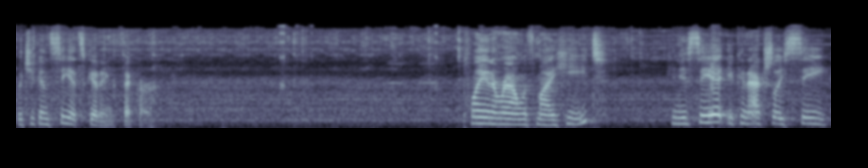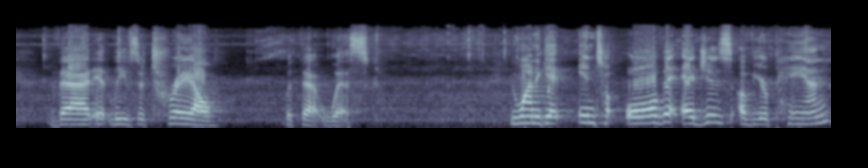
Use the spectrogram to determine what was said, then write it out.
but you can see it's getting thicker playing around with my heat. Can you see it? You can actually see that it leaves a trail with that whisk. You want to get into all the edges of your pan.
